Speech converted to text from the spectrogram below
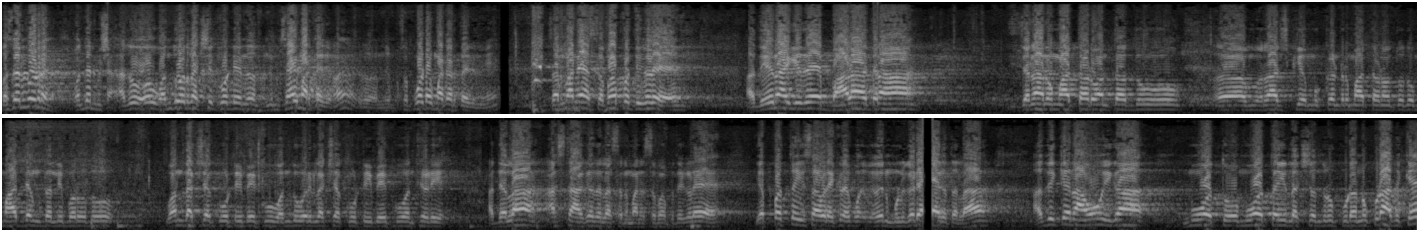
ಬಸವನಗೌಡ್ರೆ ಒಂದೇ ನಿಮಿಷ. ಅದು ಒಂದೂವರೆ ಲಕ್ಷ ಕೋಟಿ ಅನ್ನೋದು ನಿಮ್ ಸಹಾಯ ಮಾಡ್ತಾ ಇದೀನಿ? ಸಪೋರ್ಟ್ ಮಾತಾಡ್ತಾ ಇದೀನಿ. ಸನ್ಮಾನ್ಯ ಸಭಾಪತಿಗಳೇ ಅದೇನಾಗಿದೆ? ಬಹಳ ಜನ ಜನರು ಮಾತಾಡುವಂಥದ್ದು ರಾಜಕೀಯ ಮುಖಂಡರು ಮಾತಾಡುವಂಥದ್ದು ಮಾಧ್ಯಮದಲ್ಲಿ ಬರೋದು, ಒಂದು ಲಕ್ಷ ಕೋಟಿ ಬೇಕು, ಒಂದೂವರೆ ಲಕ್ಷ ಕೋಟಿ ಬೇಕು ಅಂಥೇಳಿ ಅದೆಲ್ಲ ಅಷ್ಟ ಆಗೋದಿಲ್ಲ ಸನ್ಮಾನ್ಯ ಸಭಾಪತಿಗಳೇ. ಎಪ್ಪತ್ತೈದು ಸಾವಿರ ಎಕರೆ, ಏನು ಮುಳುಗಡೆ ಆಗುತ್ತಲ್ಲ? ಅದಕ್ಕೆ ನಾವು ಈಗ ಮೂವತ್ತು ಮೂವತ್ತೈದು ಲಕ್ಷ ಅಂದ್ರೂ ಕೂಡ ಕೂಡ ಅದಕ್ಕೆ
